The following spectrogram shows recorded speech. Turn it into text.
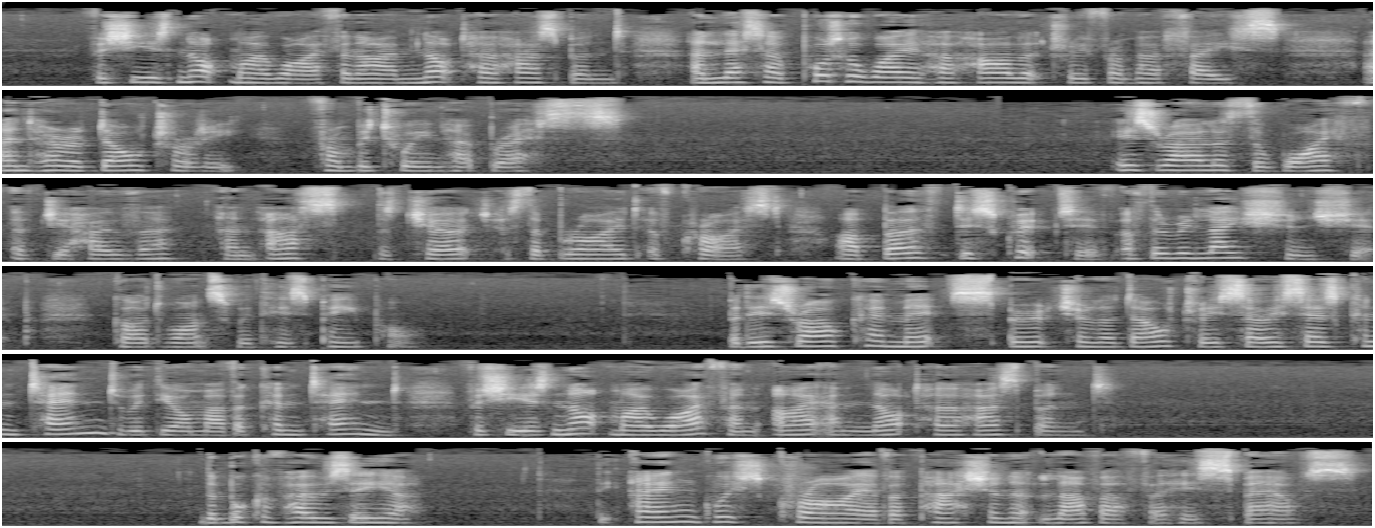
for she is not my wife, and I am not her husband, and let her put away her harlotry from her face, and her adultery from between her breasts. Israel as the wife of Jehovah and us, the church, as the bride of Christ, are both descriptive of the relationship God wants with his people. But Israel commits spiritual adultery, so he says, Contend with your mother, contend, for she is not my wife, and I am not her husband. The book of Hosea, the anguished cry of a passionate lover for his spouse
